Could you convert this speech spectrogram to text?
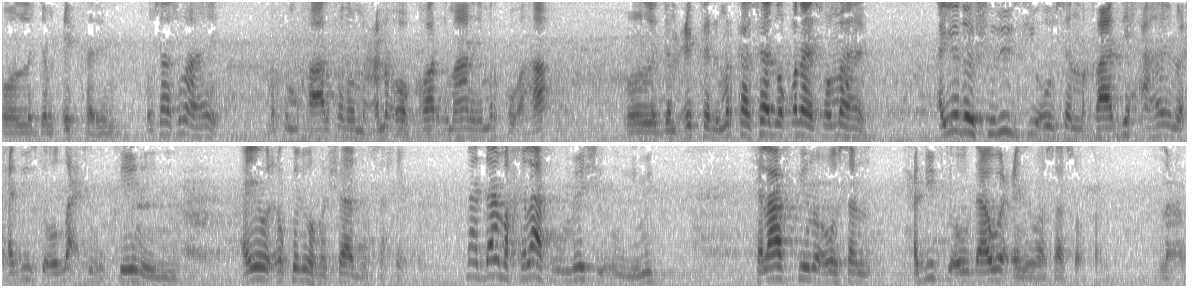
oon la jamci karin soo saas ma ahayn marka mukhaalafado macno oo ka hor imaanaya markuu ahaa oon la jamci karin markaas shaad noqonaya soo ma ahayn iyadoo shuduudkii uusan qaadix ahayn oo xadiiska oo dacfi u keenaynin aya wuxuu ku leeyahy hashaadun saxiix maadaama khilaaf uu meeshii uu yimid khilaafkiina uusan xadiidka uu dhaawacaynin waa saas oo kale nacam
